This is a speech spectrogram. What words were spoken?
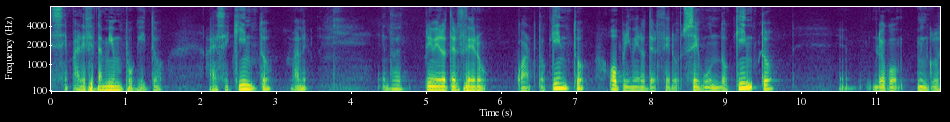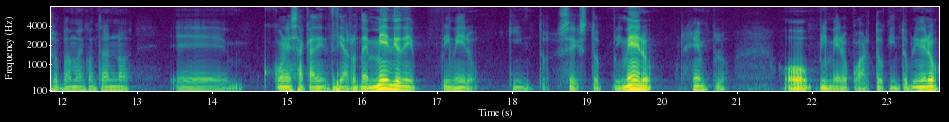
se parece también un poquito a ese quinto, ¿vale? Entonces, primero, tercero, cuarto, quinto, o primero, tercero, segundo, quinto. Eh, luego, incluso podemos encontrarnos con esa cadencia rota en medio de primero, quinto, sexto, primero, por ejemplo, o primero, cuarto, quinto, primero,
